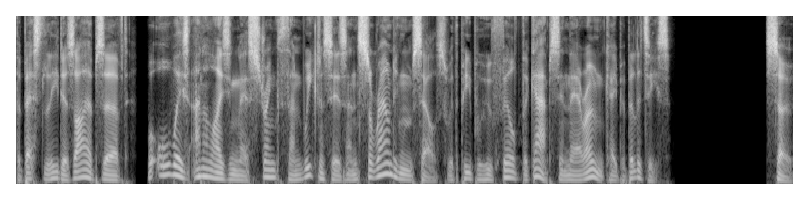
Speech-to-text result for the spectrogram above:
The best leaders I observed were always analyzing their strengths and weaknesses and surrounding themselves with people who filled the gaps in their own capabilities. So,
